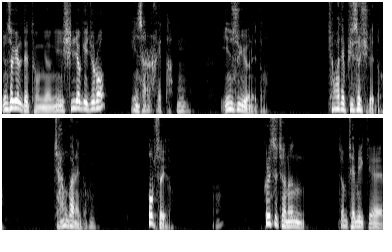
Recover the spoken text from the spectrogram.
음, 윤석열 대통령이 실력 위주로 인사를 하겠다. 음, 인수위원회도 청와대 비서실에도 장관에도 음. 없어요. 어? 그래서 저는 좀 재미있게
